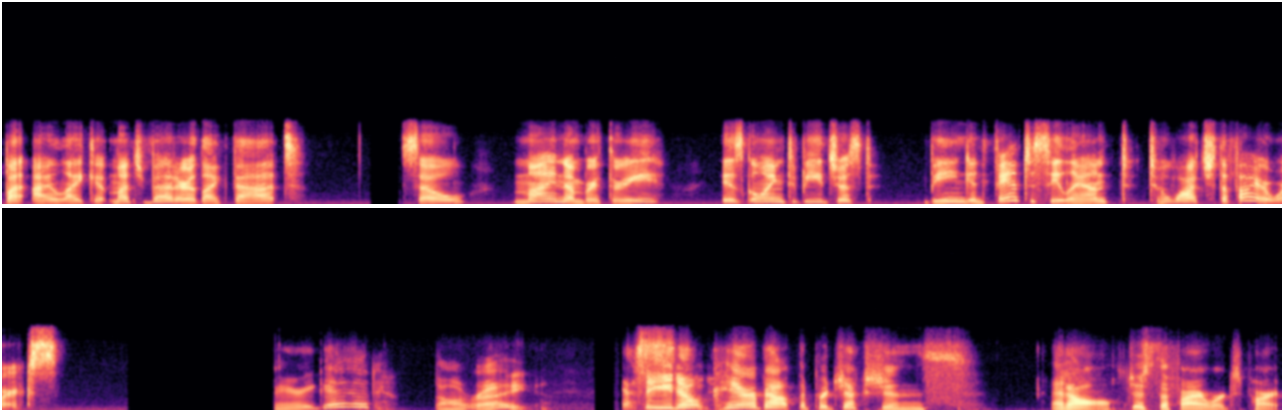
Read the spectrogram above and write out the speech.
But I like it much better like that. So my number three is going to be just being in Fantasyland to watch the fireworks. Very good. All right. Yes. So you don't care about the projections at all, just the fireworks part.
